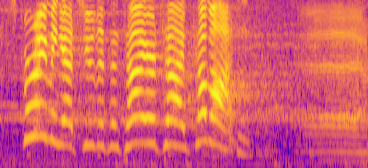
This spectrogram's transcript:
screaming at you this entire time? Come on. Uh,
